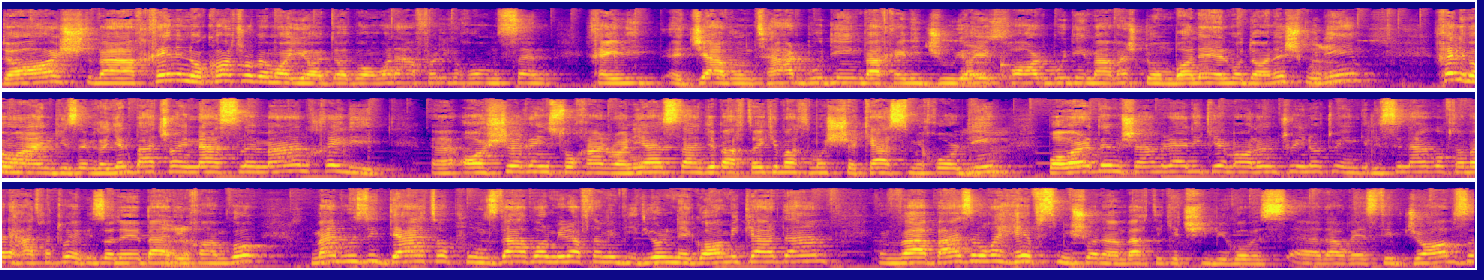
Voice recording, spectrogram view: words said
داشت و خیلی نکات رو به ما یاد داد به عنوان افرادی که خب سن خیلی جوانتر بودیم و خیلی جویای کار بودیم و همش دنبال علم و دانش بودیم خیلی به ما انگیزه می‌داد. یعنی بچه های نسل من خیلی عاشق این سخنرانی هستن. یه وقتایی که وقتی ما شکست میخوردیم باور نمیشه علی که ما حالا تو اینو تو انگلیسی نگفتم ولی حتما تو اپیزودهای بعدی آره. خواهم گفت. من روزی 10 تا 15 بار می‌رفتم این ویدیو رو نگاه می‌کردم. و بعضی موقع حفظ می‌شدم وقتی که چی می‌گفت در واقع استیو جابز.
